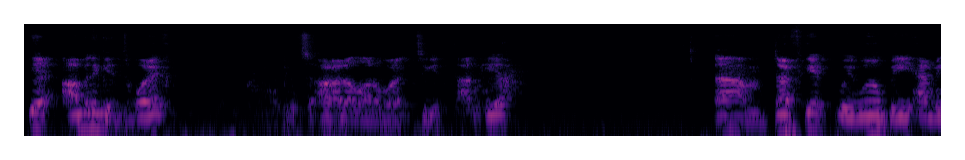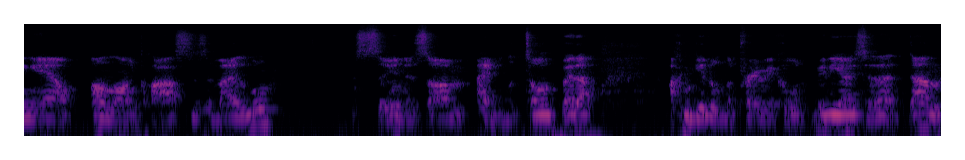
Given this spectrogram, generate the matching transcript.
yeah, I'm going to get to work. I got a lot of work to get done here. Um, don't forget, we will be having our online classes available as soon as I'm able to talk better. I can get all the pre-recorded videos of that done.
